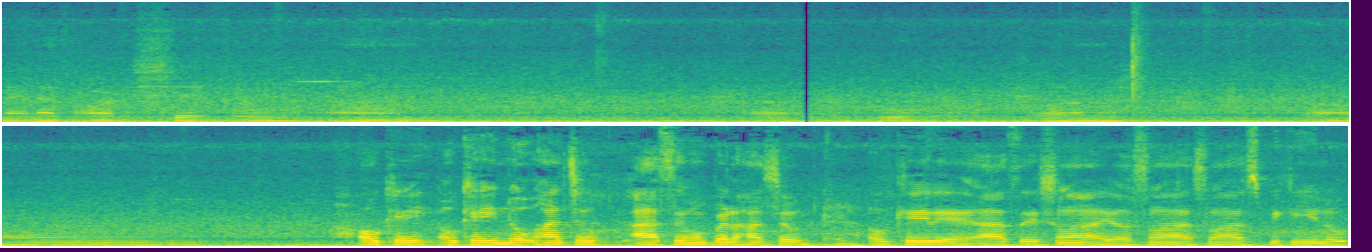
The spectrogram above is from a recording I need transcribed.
man, that's hard as shit, fool. Um, uh, ooh, Lord have mercy. Um, okay, okay, note Huncho. I say my brother Huncho. Okay. Okay, then I say slime, yo, slime, slime. Speaking, you know,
